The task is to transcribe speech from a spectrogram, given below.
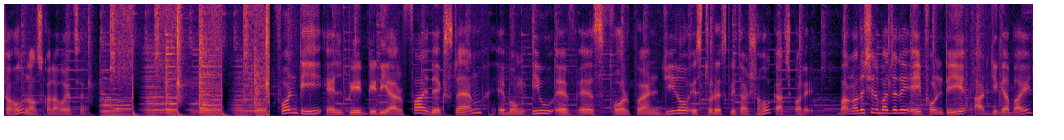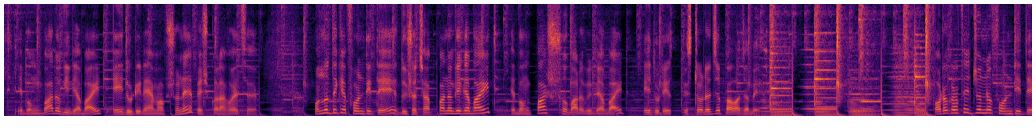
সহ লঞ্চ করা হয়েছে। ফোনটি LP DDR five X RAM এবং UFS four point zero storage feature সহ কাজ করে। বাংলাদেশের বাজারে এই ফোনটি আট গিগাবাইট এবং বারো গিগাবাইট এই দুটি র্যাম অপশনে পেশ করা হয়েছে। অন্যদিকে ফোনটিতে দুশো ছাপ্পান্ন গিগাবাইট এবং পাঁচশো বারো গিগাবাইট এই দুটি স্টোরেজে পাওয়া যাবে। ফটোগ্রাফির জন্য ফোনটিতে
